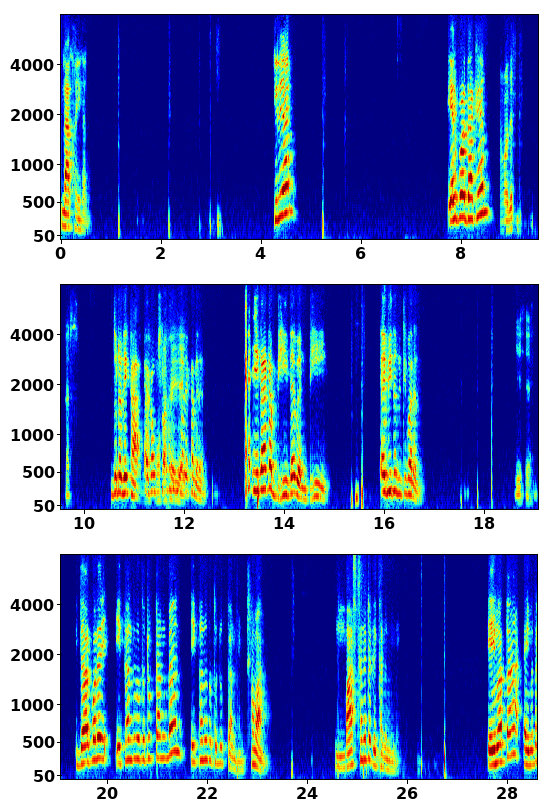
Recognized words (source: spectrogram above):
নাক হয়ে গেল। ক্লিয়ার এরপর দেখেন আমাদের দুটো রেখা হয়ে রেখা দেবেন। এখানে একটা ভি দেবেন ভি এই ভিতে দিতে পারেন। দেওয়ার পরে এখান থেকে যতটুকু টানবেন এখান থেকে ততটুকু টানবেন সমান। মাঝখানে একটা রেখা দেবেন এই মাথা এই মাথা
